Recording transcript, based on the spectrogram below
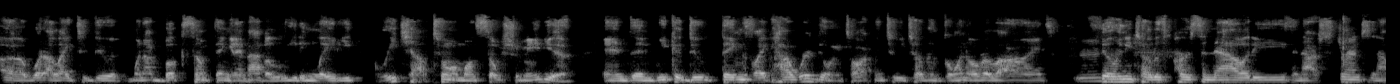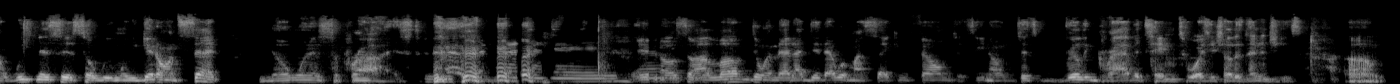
uh, what I like to do when I book something and if I have a leading lady, reach out to them on social media and then we could do things like how we're doing talking to each other and going over lines mm-hmm. feeling each other's personalities and our strengths and our weaknesses. So we, when we get on set no one is surprised. You know so i love doing that. I did that with my second film just you know just really gravitating towards each other's energies. Um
